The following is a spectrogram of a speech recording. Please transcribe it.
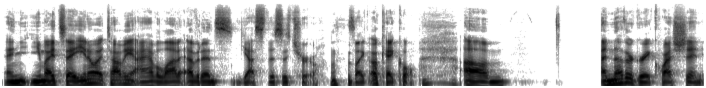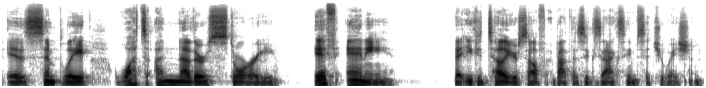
And you might say, you know what, Tommy, I have a lot of evidence. Yes, this is true. it's like, okay, cool. Um, another great question is simply, what's another story, if any, that you could tell yourself about this exact same situation.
